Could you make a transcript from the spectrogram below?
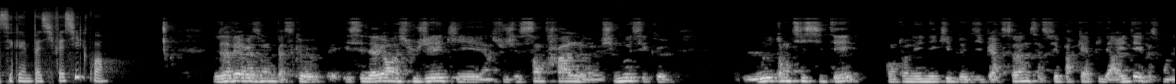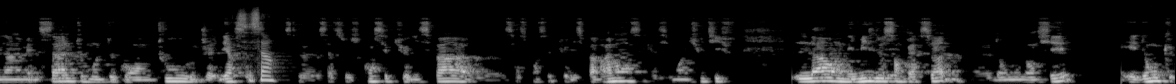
c'est quand même pas si facile, quoi. Vous avez raison parce que et c'est d'ailleurs un sujet qui est un sujet central chez nous, c'est que l'authenticité quand on est une équipe de 10 personnes, ça se fait par capillarité parce qu'on est dans la même salle, tout le monde te courant de tout. Donc j'allais dire, ça, ça. ça, se conceptualise pas, euh, ça se conceptualise pas vraiment, c'est quasiment intuitif. Là, on est 1200 personnes euh, dans le monde entier et donc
